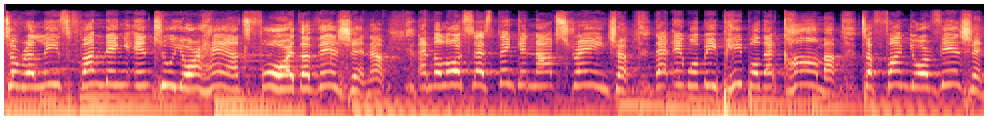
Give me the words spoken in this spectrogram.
to release funding into your hands for the vision. And the Lord says, Think it not strange that it will be people that come to fund your vision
